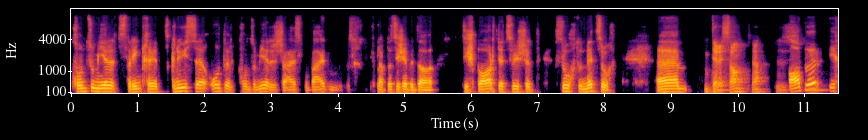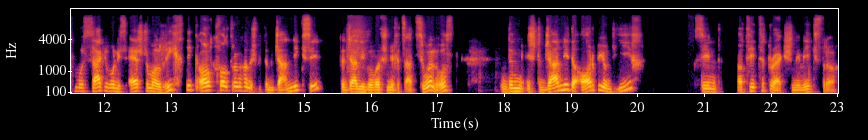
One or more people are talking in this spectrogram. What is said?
konsumieren, zu trinken, zu geniessen oder konsumieren. Das ist eines von beiden. Ich glaube, das ist eben da die Sparte zwischen Sucht und Nicht-Sucht. Ähm, Interessant, ja. Aber ich muss sagen, als ich das erste Mal richtig Alkohol getrunken habe, war mit dem. Gewesen. Der Gianni, der wahrscheinlich jetzt auch zulässt. Und dann ist der Gianni, der Arbi und ich sind an Twitter Traction im Extra.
